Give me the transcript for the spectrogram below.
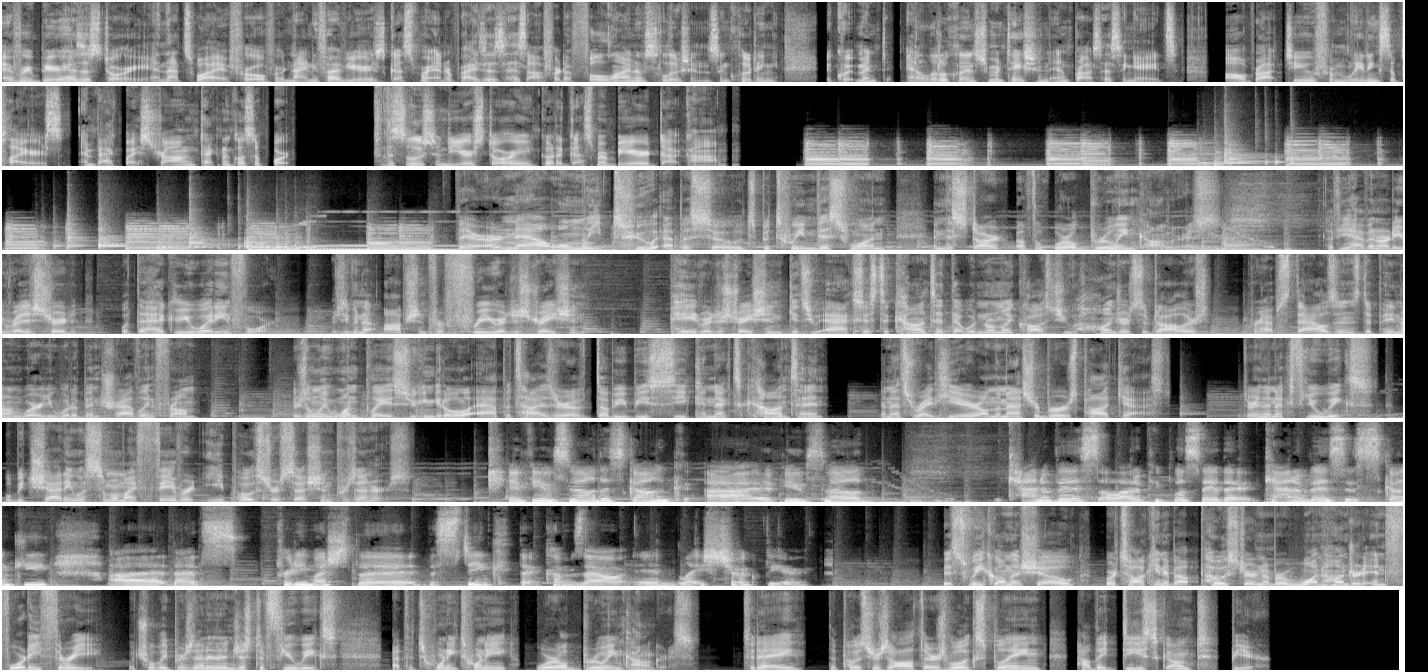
Every beer has a story, and that's why, for over 95 years, Gusmer Enterprises has offered a full line of solutions, including equipment, analytical instrumentation, and processing aids, all brought to you from leading suppliers and backed by strong technical support. For the solution to your story, go to gusmerbeer.com. now only two episodes between this one and the start of the World Brewing Congress. If you haven't already registered, what the heck are you waiting for? There's even an option for free registration. Paid registration gets you access to content that would normally cost you hundreds of dollars, perhaps thousands, depending on where you would have been traveling from. There's only one place you can get a little appetizer of WBC Connect content, and that's right here on the Master Brewers podcast. During the next few weeks, we'll be chatting with some of my favorite e poster session presenters. If you've smelled a skunk, uh, if you've smelled cannabis, a lot of people say that cannabis is skunky. Uh, that's pretty much the, the stink that comes out in light struck beer. This week on the show, we're talking about poster number 143, which will be presented in just a few weeks at the 2020 World Brewing Congress. Today, the poster's authors will explain how they deskunked beer.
